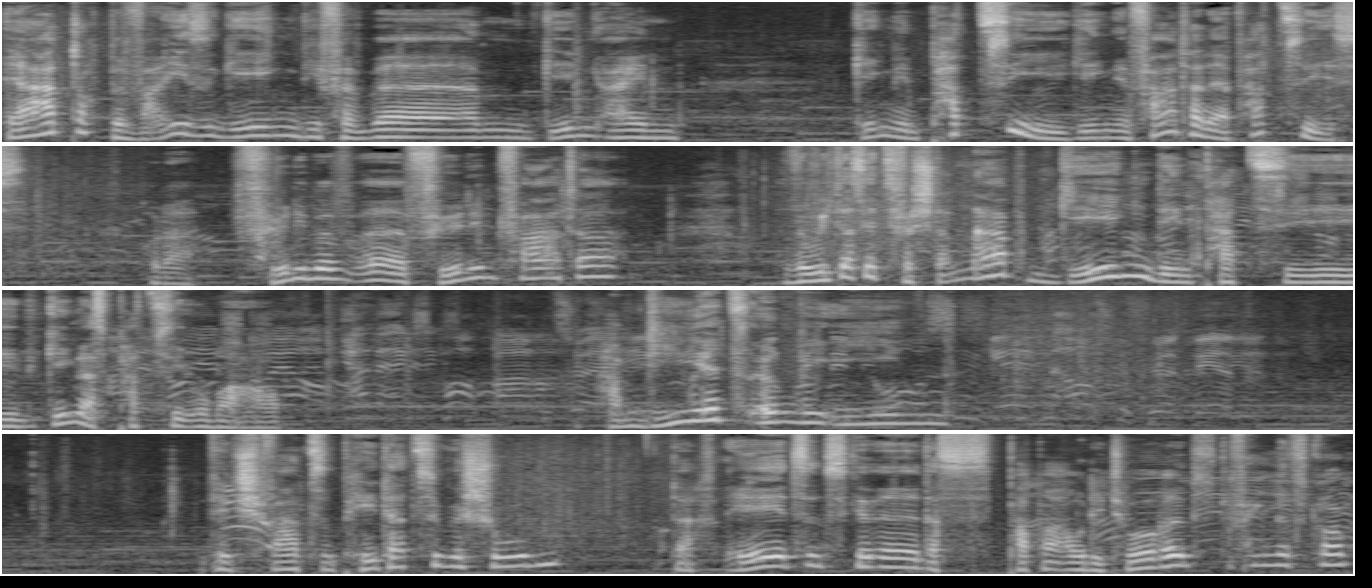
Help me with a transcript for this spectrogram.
Er hat doch Beweise gegen die Ver ähm, gegen einen gegen den Pazzi, gegen den Vater der Pazis. Oder für die Be äh, für den Vater? So wie ich das jetzt verstanden habe, gegen den Pazzi, gegen das Pazzi-Oberhaupt. Haben die jetzt irgendwie ihn den schwarzen Peter zugeschoben? Dass er jetzt ins äh, dass Papa Auditore ins Gefängnis kommt?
